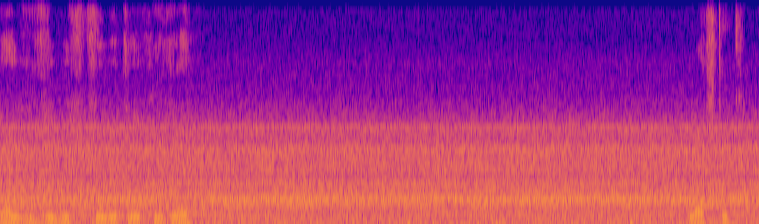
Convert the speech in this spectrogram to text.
An 122 km hızla ulaştık.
